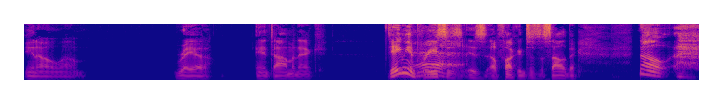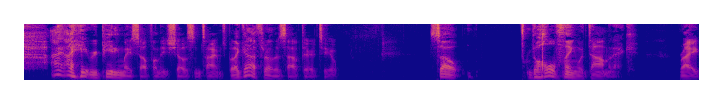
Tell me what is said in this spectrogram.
you know, um, Rhea and Dominic. Damian Priest is, is a fucking just a solid back. No, I, I hate repeating myself on these shows sometimes, but I got to throw this out there too. So, the whole thing with Dominic, right?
